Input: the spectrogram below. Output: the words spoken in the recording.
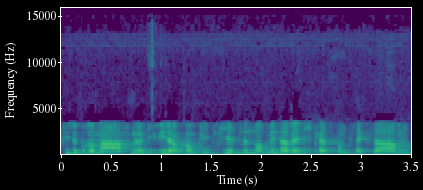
viele Bremerhavener, die weder kompliziert sind noch Minderwertigkeitskomplexe haben.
